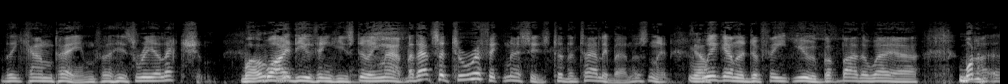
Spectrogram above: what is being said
the campaign for his re-election. Well, Why do you think he's doing that? But that's a terrific message to the Taliban, isn't it? Yeah. We're going to defeat you, but by the way, uh, What, uh,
